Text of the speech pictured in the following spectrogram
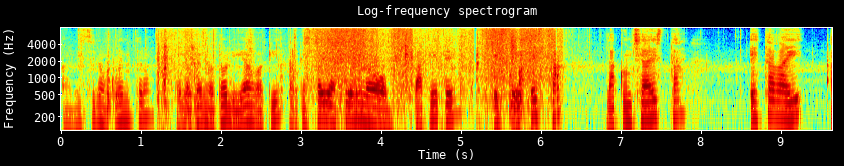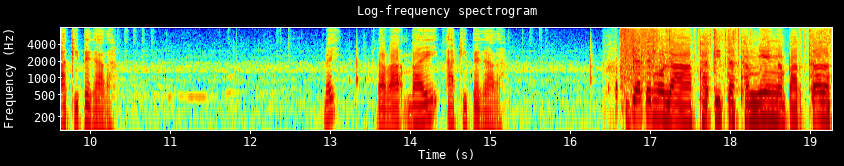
a ver si lo encuentro se lo tengo todo liado aquí porque estoy haciendo paquete es esta la concha esta esta va a ir aquí pegada. ¿veis? la va, va a ir aquí pegada ya tengo las patitas también apartadas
